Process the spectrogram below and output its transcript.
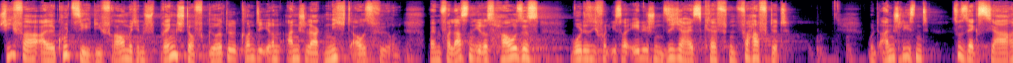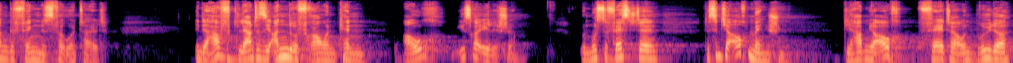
Shifa al-Qudsi, die Frau mit dem Sprengstoffgürtel, konnte ihren Anschlag nicht ausführen. Beim Verlassen ihres Hauses wurde sie von israelischen Sicherheitskräften verhaftet und anschließend zu sechs Jahren Gefängnis verurteilt. In der Haft lernte sie andere Frauen kennen, auch israelische und musste feststellen, das sind ja auch Menschen. Die haben ja auch Väter und Brüder,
